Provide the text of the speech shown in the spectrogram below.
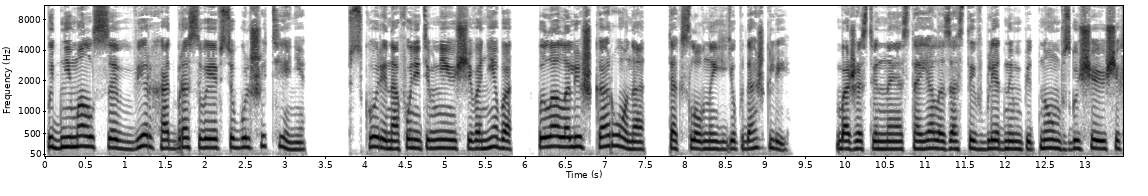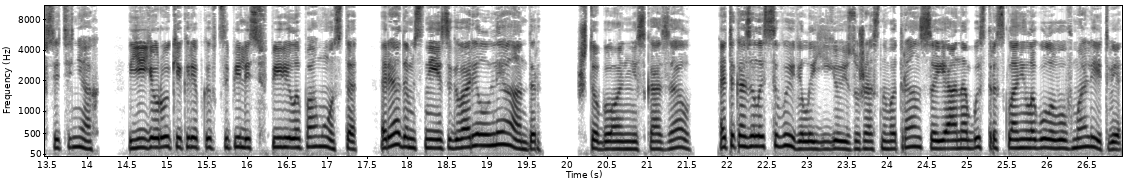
поднимался вверх, отбрасывая все больше тени. Вскоре на фоне темнеющего неба пылала лишь корона, так словно ее подожгли. Божественная стояла, застыв бледным пятном в сгущающихся тенях. Ее руки крепко вцепились в перила помоста. Рядом с ней заговорил Леандр. Что бы он ни сказал, это, казалось, вывело ее из ужасного транса, и она быстро склонила голову в молитве.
